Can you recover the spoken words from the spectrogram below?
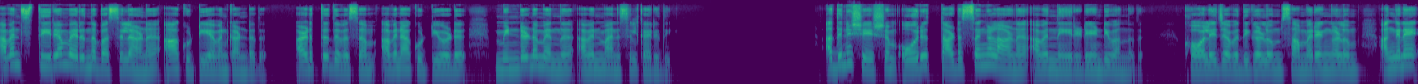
അവൻ സ്ഥിരം വരുന്ന ബസ്സിലാണ് ആ കുട്ടിയെ അവൻ കണ്ടത്. അടുത്ത ദിവസം അവൻ ആ കുട്ടിയോട് മിണ്ടണമെന്ന് അവൻ മനസ്സിൽ കരുതി. അതിനുശേഷം ഓരോ തടസ്സങ്ങളാണ് അവൻ നേരിടേണ്ടി വന്നത്. കോളേജ് അവധികളും സമരങ്ങളും അങ്ങനെ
